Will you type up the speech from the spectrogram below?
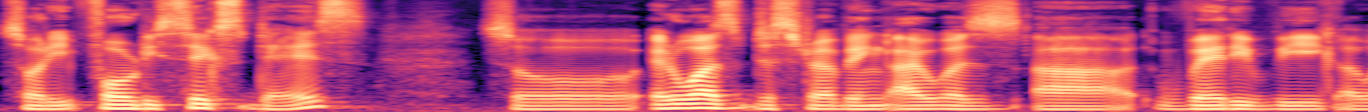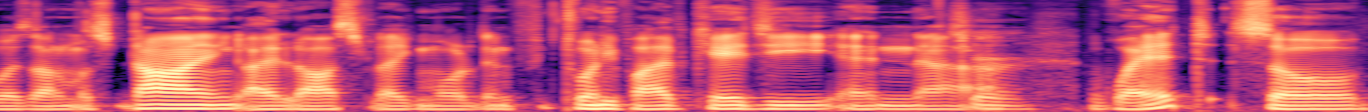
sorry, 46 days. So it was disturbing. I was uh, very weak. I was almost dying. I lost like more than 25 kg in uh, Sure. weight. So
